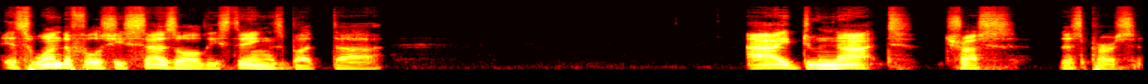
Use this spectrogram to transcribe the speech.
It's wonderful she says all these things, but uh, I do not trust this person.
